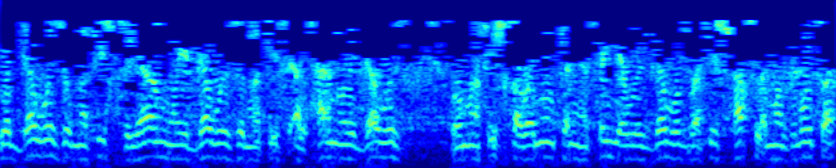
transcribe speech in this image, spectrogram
يتجوز وما فيش صيام ويتجوز وما فيش ألحان ويتجوز وما فيش قوانين كنسية ويتجوز ما فيش حفلة مظبوطة.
